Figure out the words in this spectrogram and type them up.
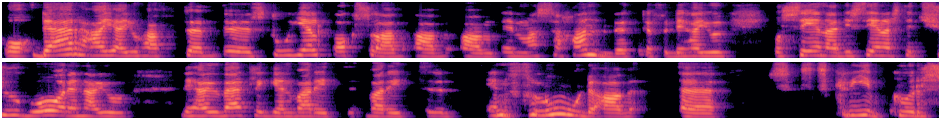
Och där har jag ju haft äh, stor hjälp också av, av, av, en massa handböcker för det har ju på senare, de senaste 20 åren har ju det har ju verkligen varit, varit en flod av äh, skrivkurs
